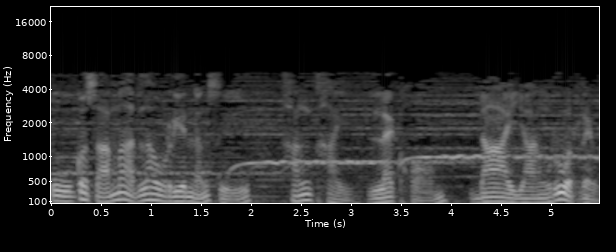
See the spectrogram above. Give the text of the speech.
ปู่ก็สามารถเล่าเรียนหนังสือทั้งไทยและขอมได้อย่างรวดเร็ว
